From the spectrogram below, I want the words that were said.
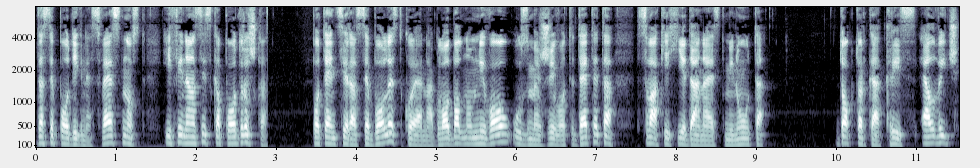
da se podigne svesnost i finansijska podrška. Potencira se bolest koja na globalnom nivou uzme život deteta svakih 11 minuta. Doktorka Chris Elvić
